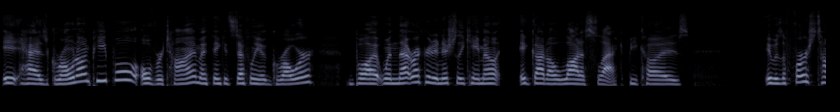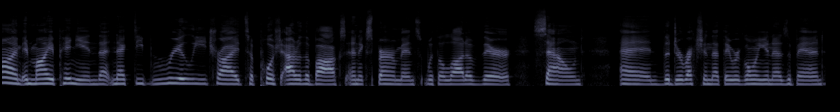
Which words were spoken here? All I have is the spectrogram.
it has grown on people over time. I think it's definitely a grower. But when that record initially came out, it got a lot of slack because it was the first time, in my opinion, that Neck Deep really tried to push out of the box and experiment with a lot of their sound and the direction that they were going in as a band.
